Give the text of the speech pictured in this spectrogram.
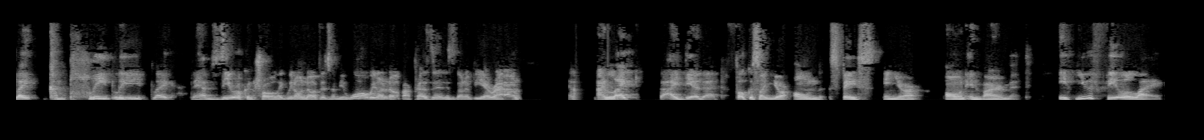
like completely like they have zero control. Like we don't know if there's going to be a war. We don't know if our president is going to be around. And I like the idea that focus on your own space in your own environment. If you feel like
